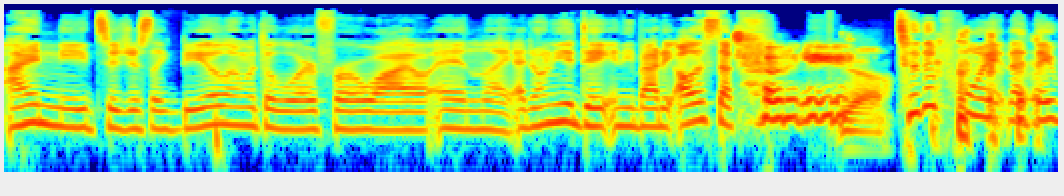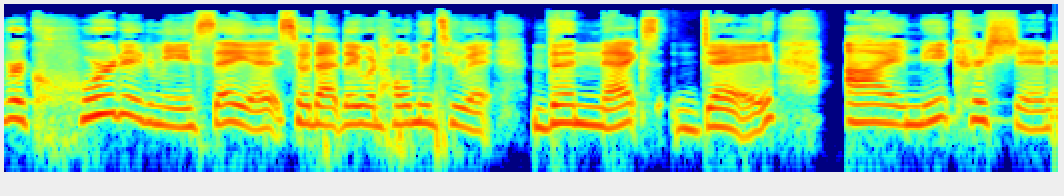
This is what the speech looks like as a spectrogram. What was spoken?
I need to just like be alone with the Lord for a while and like, I don't need to date anybody, all this stuff. Totally. Yeah. To the point that they recorded me say it so that they would hold me to it the next day. I meet Christian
